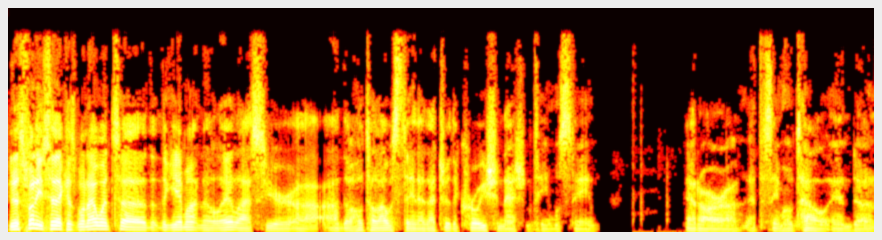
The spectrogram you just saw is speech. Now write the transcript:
you know, it's funny you say that because when I went to the, the, game out in LA last year, uh, the hotel I was staying at, actually the Croatian national team was staying at our uh, at the same hotel, and uh,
